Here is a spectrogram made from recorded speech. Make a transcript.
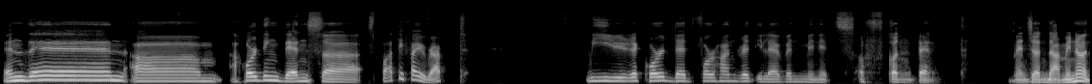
And then um according din sa Spotify Wrapped we recorded 411 minutes of content. Medyo ang dami nun.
